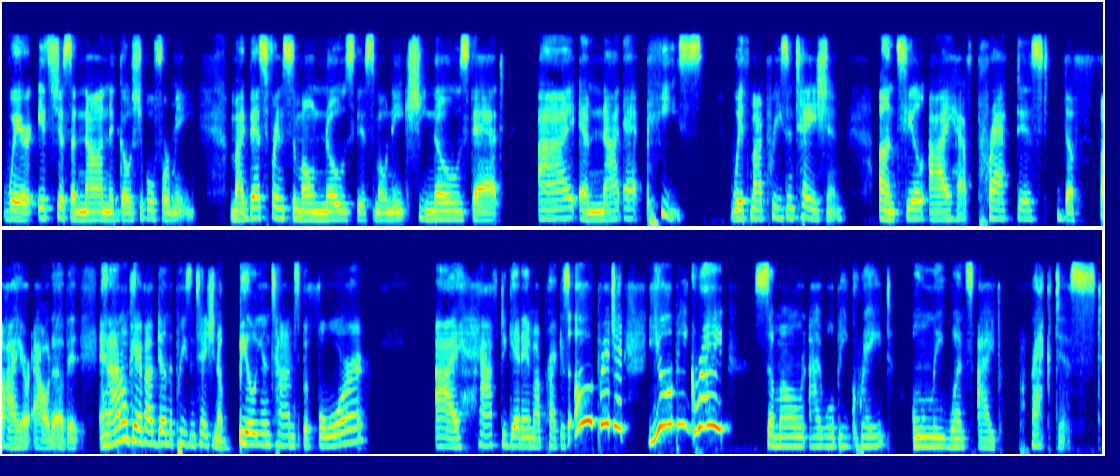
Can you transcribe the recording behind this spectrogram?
where it's just a non negotiable for me. My best friend Simone knows this, Monique. She knows that I am not at peace with my presentation until I have practiced the fire out of it. And I don't care if I've done the presentation a billion times before, I have to get in my practice. Oh, Bridgett, you'll be great. Simone, I will be great only once I've practiced.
